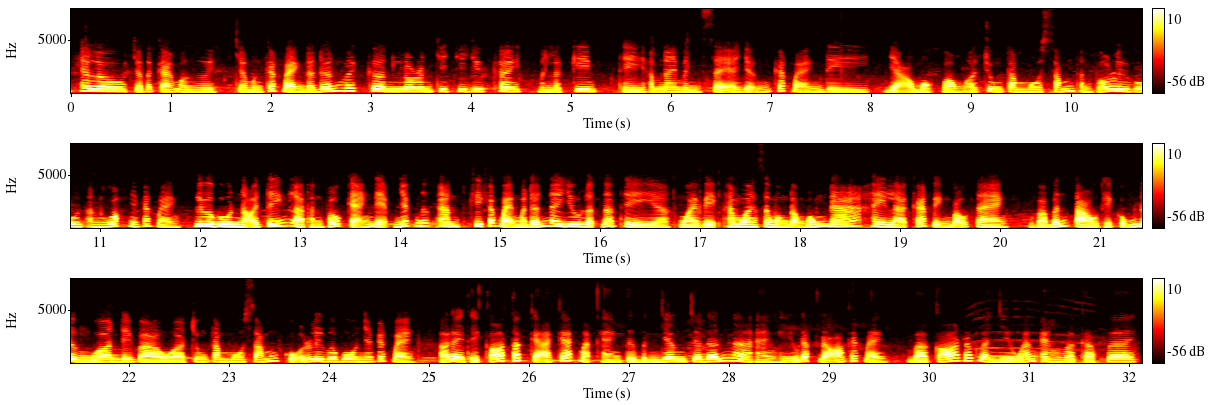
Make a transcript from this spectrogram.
Hi, hello, chào tất cả mọi người. Chào mừng các bạn đã đến với kênh Lauren Chichi UK. Mình là Kim. Thì hôm nay mình sẽ dẫn các bạn đi dạo một vòng ở trung tâm mua sắm thành phố Liverpool, Anh Quốc nha các bạn. Liverpool nổi tiếng là thành phố cảng đẹp nhất nước Anh. Khi các bạn mà đến đây du lịch đó thì à, ngoài việc tham quan sân vận động bóng đá hay là các viện bảo tàng và bến tàu thì cũng đừng quên đi vào à, trung tâm mua sắm của Liverpool nha các bạn. Ở đây thì có tất cả các mặt hàng từ bình dân cho đến à, hàng hiệu đắt đỏ các bạn và có rất là nhiều quán ăn và cà phê.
